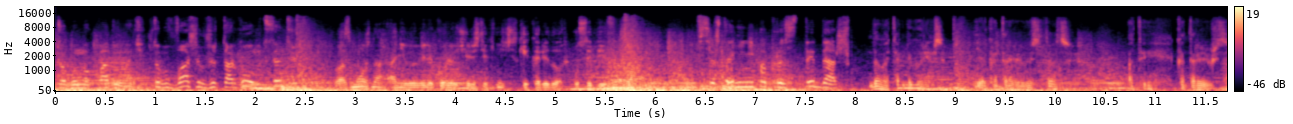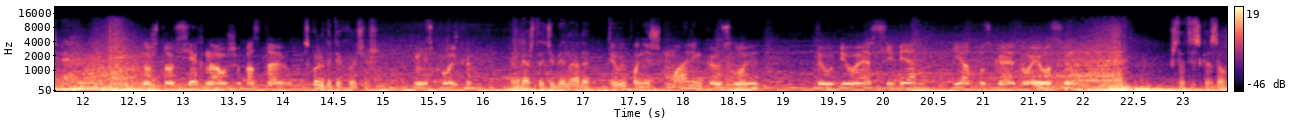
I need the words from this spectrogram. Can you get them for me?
Кто бы мог подумать, чтобы в вашем же торговом центре... Возможно, они вывели Колю через технический коридор, усыпив. Все, что они не попросят, ты дашь. Давай так договоримся. Я контролирую ситуацию, а ты контролируешь себя. Ну что, всех на уши поставил? Сколько ты хочешь? Нисколько. Тогда что тебе надо? Ты выполнишь маленькое условие. Ты убиваешь себя и отпускаю твоего сына. Что ты сказал?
